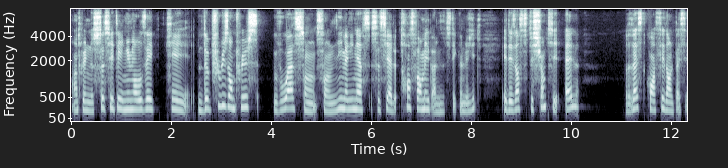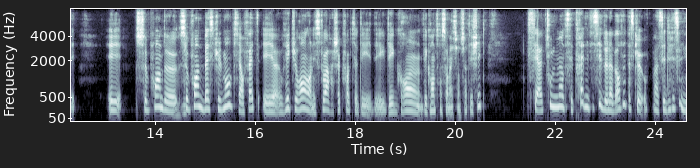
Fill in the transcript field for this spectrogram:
entre une société numérisée qui de plus en plus voit son, imaginaire social transformé par les outils technologiques et des institutions qui, elles, restent coincées dans le passé. Ce point de, ce point de basculement qui, en fait, est euh, récurrent dans l'histoire à chaque fois qu'il y a des, des, des grands, des grandes transformations scientifiques, c'est à tout le monde, c'est très difficile de l'aborder parce que enfin, c'est difficile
